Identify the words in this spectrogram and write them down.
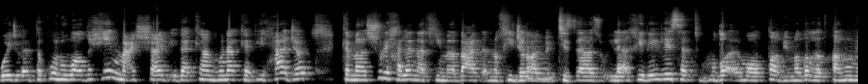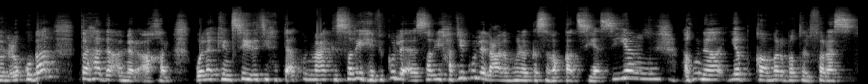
ويجب أن تكونوا واضحين مع الشعب إذا كان هناك في حاجة كما شرح لنا فيما بعد أنه في جرائم ابتزاز وإلى آخره ليست مغطاه بمظلة قانون العقوبات فهذا أمر آخر. ولكن سيدتي حتى أكون معك صريحة في كل صريحة في كل العالم هناك صفقات سياسية. هنا يبقى مربط الفرس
